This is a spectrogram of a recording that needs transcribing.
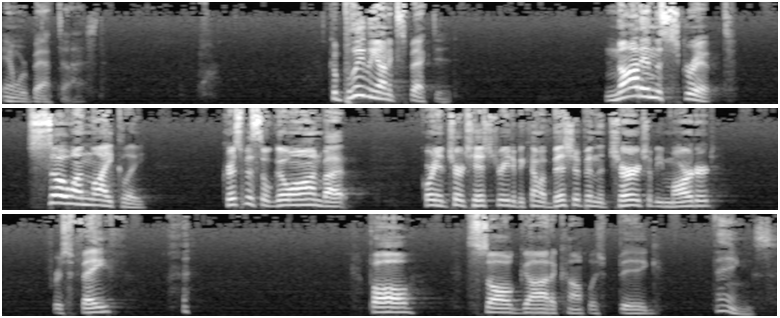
and were baptized. Completely unexpected. Not in the script. So unlikely. Crispus will go on by, according to church history, to become a bishop in the church. He'll be martyred for his faith. Paul saw God accomplish big things.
